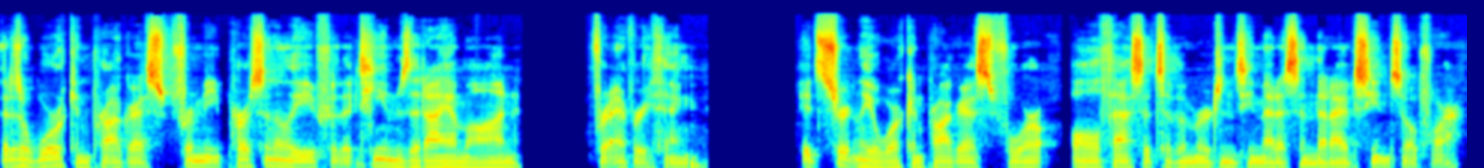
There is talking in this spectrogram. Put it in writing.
that is a work in progress for me personally, for the teams that I am on, for everything. It's certainly a work in progress for all facets of emergency medicine that I've seen so far.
